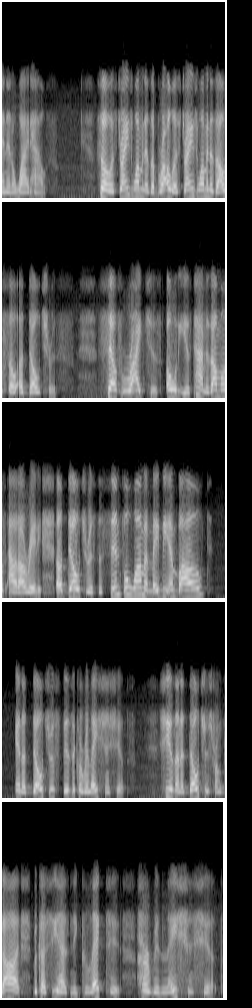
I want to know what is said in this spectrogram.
and in a white house. So a strange woman is a brawler. A strange woman is also adulterous self righteous, odious. Time is almost out already. Adulterous. The sinful woman may be involved in adulterous physical relationships. She is an adulteress from God because she has neglected her relationship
